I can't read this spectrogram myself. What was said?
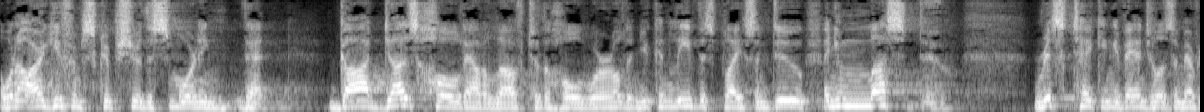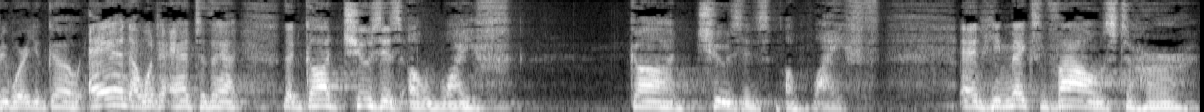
I want to argue from scripture this morning that God does hold out a love to the whole world and you can leave this place and do, and you must do risk-taking evangelism everywhere you go. And I want to add to that, that God chooses a wife. God chooses a wife. And He makes vows to her.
